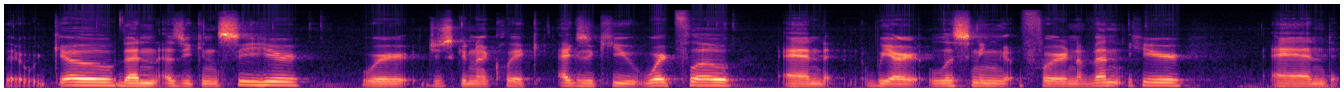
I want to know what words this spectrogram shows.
There we go. Then as you can see here, we're just going to click execute workflow and we are listening for an event here and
